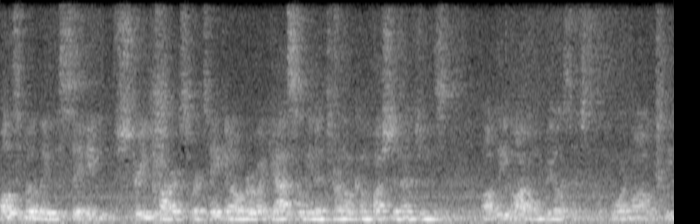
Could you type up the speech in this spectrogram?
Ultimately, the city streetcars were taken over by gasoline internal combustion engines of the automobiles the Ford Model T.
